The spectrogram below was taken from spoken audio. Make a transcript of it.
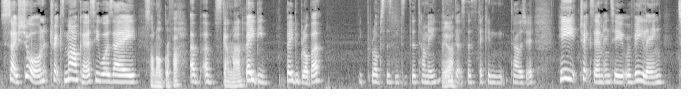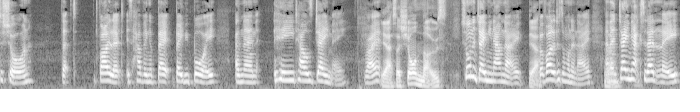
so Sean tricks Marcus. He was a Sonographer, a, a scan man. baby baby blobber. He blobs the, the tummy and Yeah. gets the stick and tells you. He tricks him into revealing to Sean that Violet is having a ba- baby boy, and then he tells Jamie, right? Yeah, so Sean knows. Sean and Jamie now know, Yeah. but Violet doesn't want to know. And No. then Jamie accidentally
